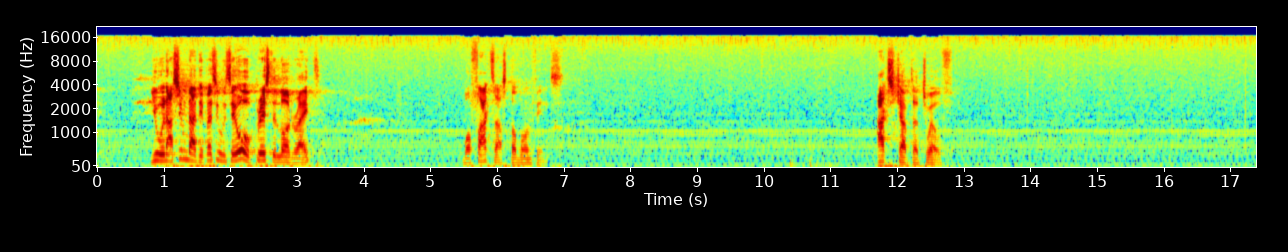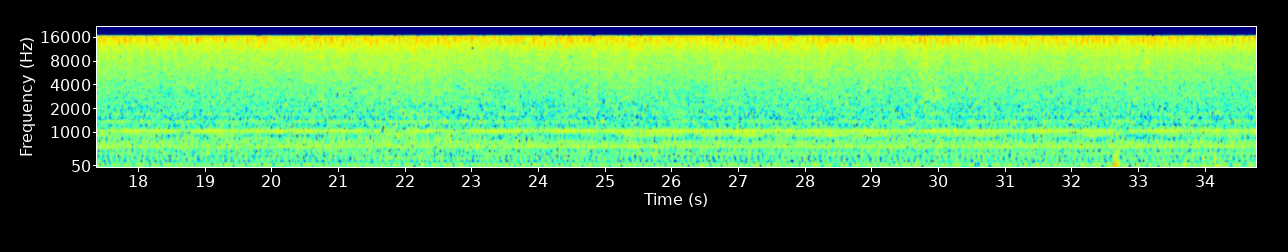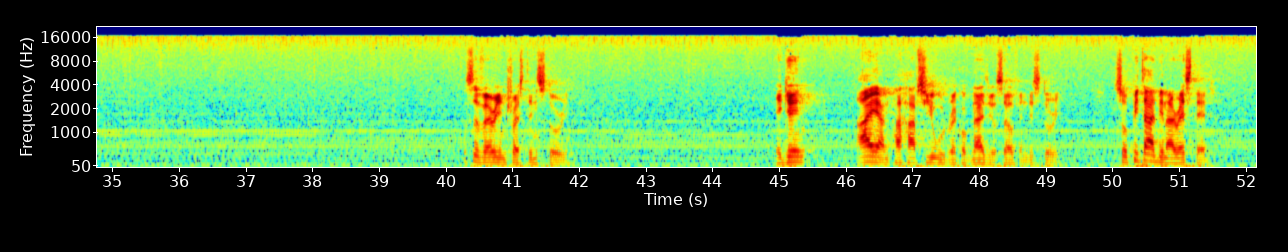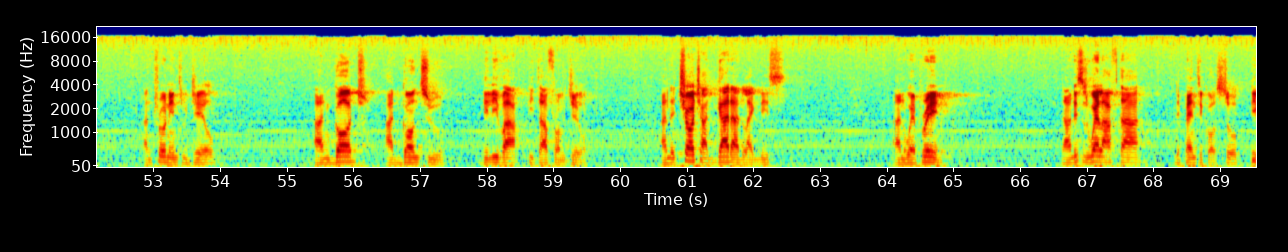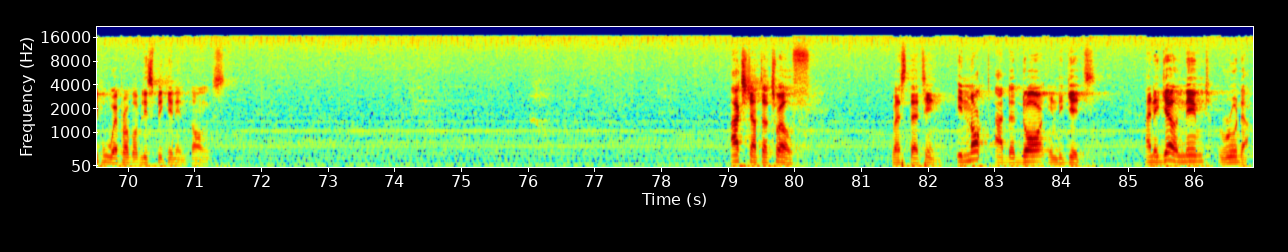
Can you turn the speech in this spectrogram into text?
You would assume that a person would say, Oh, praise the Lord, right? But facts are stubborn things. Acts chapter 12. It's a very interesting story. Again, I and perhaps you would recognize yourself in this story. So, Peter had been arrested and thrown into jail, and God had gone to deliver Peter from jail. And the church had gathered like this, and we're praying. Now, this is well after the Pentecost. So people were probably speaking in tongues. Acts chapter 12, verse 13. He knocked at the door in the gate, and a girl named Rhoda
